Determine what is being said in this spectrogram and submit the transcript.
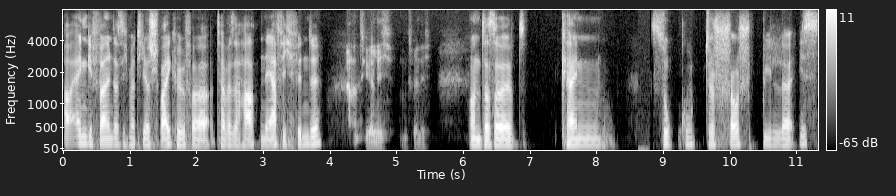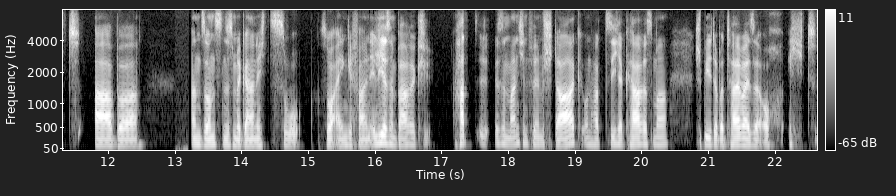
eingefallen, dass ich Matthias Schweighöfer teilweise hart nervig finde. Ja, natürlich, natürlich. Und dass er kein so guter Schauspieler ist, aber ansonsten ist mir gar nichts so, so eingefallen. Elias Mbarek hat, ist in manchen Filmen stark und hat sicher Charisma, spielt aber teilweise auch echt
